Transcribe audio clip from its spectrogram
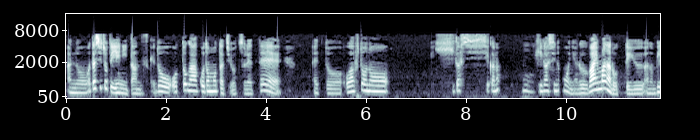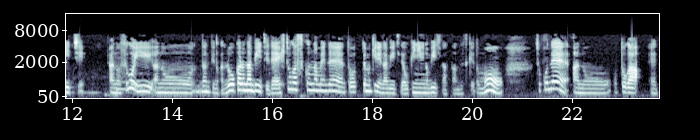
あの、私ちょっと家にいたんですけど、夫が子供たちを連れて、えっと、オアフ島の東かな？うん。東の方にあるワイマナロっていうあのビーチ。あの、すごい、あの、なんていうのかな、ローカルなビーチで、人が少なめで、とっても綺麗なビーチで、お気に入りのビーチだったんですけども、そこで、あの、夫が、えっと、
